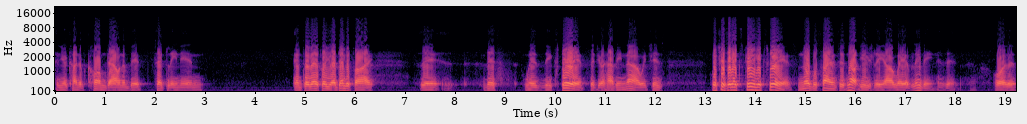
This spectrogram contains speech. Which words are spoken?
and you're kind of calmed down a bit, settling in. And so therefore you identify the, this with the experience that you're having now, which is which is an extreme experience. Noble silence is not usually our way of living, is it? Or the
